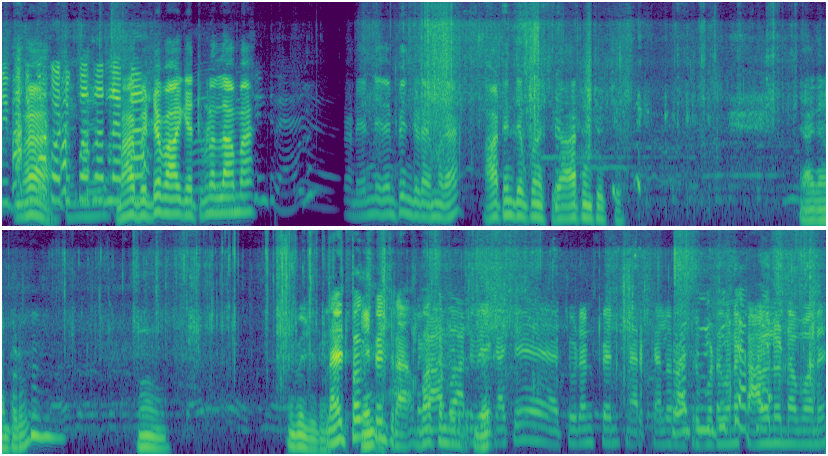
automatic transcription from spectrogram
నీ బిడ్డ మా బాగా ఎట్టుకున్నదామా ఎన్ని తెంపింది చూడ అమ్మగా? ఆటి నుంచి తెంపుకొని వచ్చి. ఆటి నుంచి వచ్చి యా కనపడు లైట్ ఫోకస్? పెంచరా? చూడండి ఫ్రెండ్స్ మిరపకాయలు రాత్రి పూట కూడా కావలు ఉండము అని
